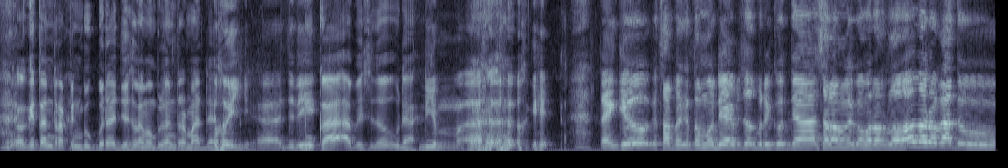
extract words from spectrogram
Oh, kita nerapin bukber aja selama bulan Ramadan. oh iya, jadi Buka abis itu udah. diem. Oke, thank you. Sampai ketemu di episode berikutnya. Assalamualaikum warahmatullahi wabarakatuh.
